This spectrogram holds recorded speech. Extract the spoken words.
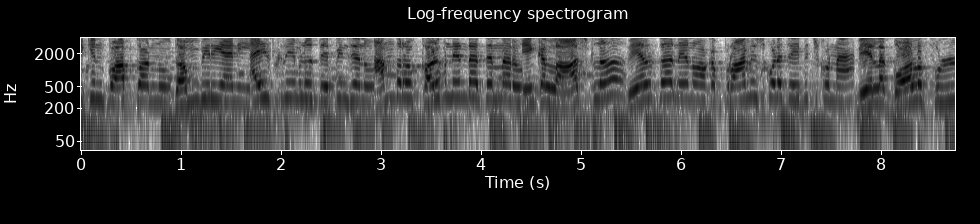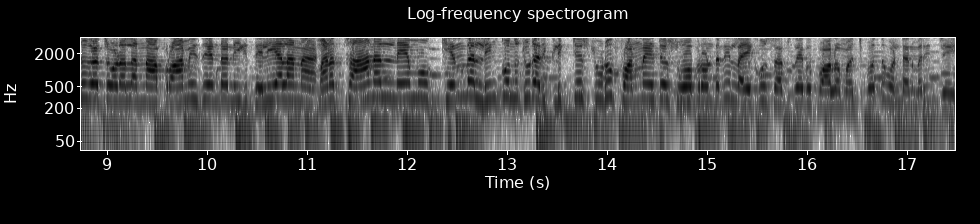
chicken popcorn dum biryani ice క్రీములు తెప్పించాను. అందరూ కడుపు నిండా తిన్నారు. ఇంకా లాస్ట్లో వీళ్ళతో నేను ఒక ప్రామిస్ కూడా చేయించుకున్నా. వీళ్ళ గోల ఫుల్గా చూడాలన్నా ఆ ప్రామిస్ ఏంటో నీకు తెలియాలన్నా. మన ఛానల్ నేమ్ కింద లింక్ ఉంది చూడు. అది క్లిక్ చేసి చూడు. ఫన్ అయితే సూపర్ ఉంటది. లైక్ సబ్స్క్రైబ్ ఫాలో మర్చిపోద్దు. ఉంటాను మరి. జై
